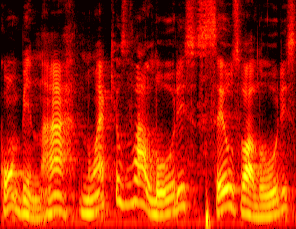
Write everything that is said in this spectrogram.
combinar não é que os valores, seus valores,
